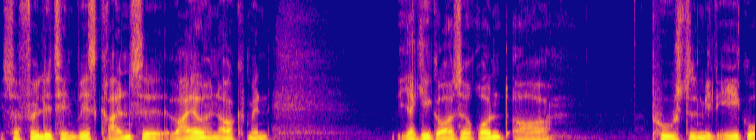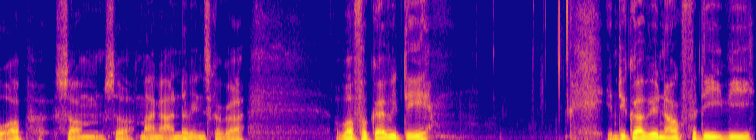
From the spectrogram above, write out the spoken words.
Selvfølgelig til en vis grænse var jeg jo nok, men jeg gik også rundt og pustede mit ego op, som så mange andre mennesker gør. Og hvorfor gør vi det? Jamen det gør vi jo nok, fordi vi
